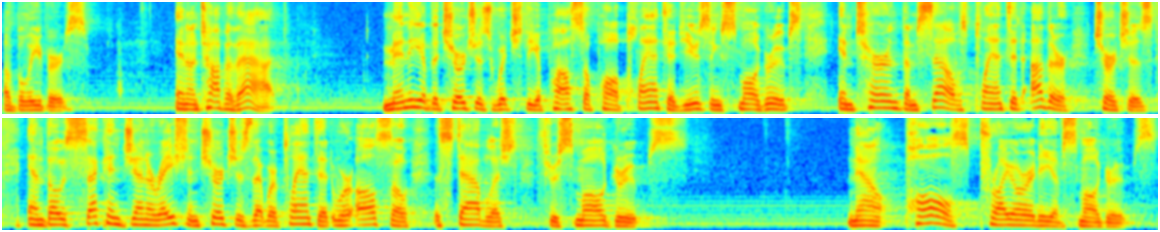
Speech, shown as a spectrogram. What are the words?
of believers. And on top of that, Many of the churches which the Apostle Paul planted using small groups, in turn themselves planted other churches. And those second generation churches that were planted were also established through small groups. Now, Paul's priority of small groups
